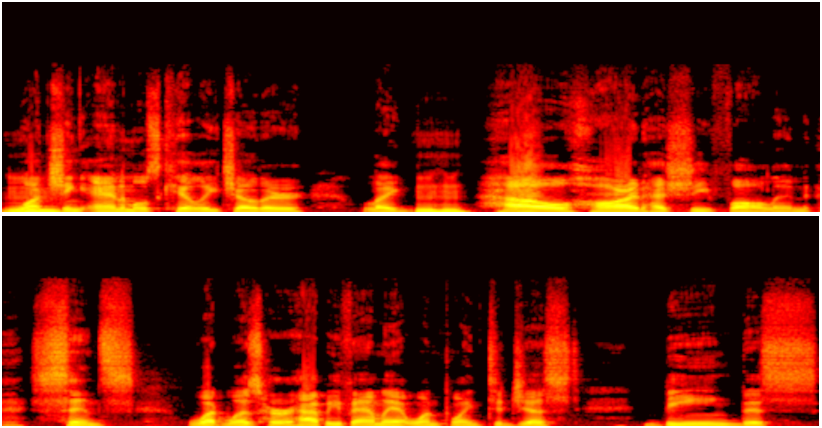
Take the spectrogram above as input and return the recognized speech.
watching animals kill each other. Like Mm-hmm. how hard has she fallen since what was her happy family at one point to just being this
